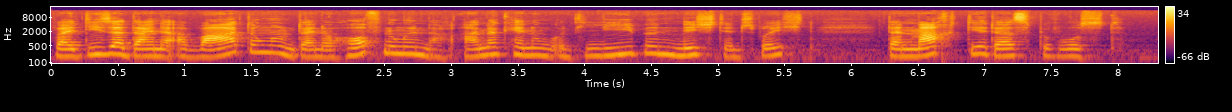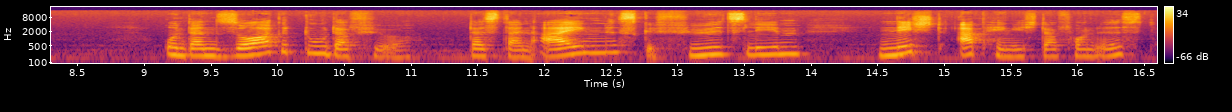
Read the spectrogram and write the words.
weil dieser deine Erwartungen und deine Hoffnungen nach Anerkennung und Liebe nicht entspricht, dann mach dir das bewusst. Und dann sorge du dafür, dass dein eigenes Gefühlsleben nicht abhängig davon ist,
